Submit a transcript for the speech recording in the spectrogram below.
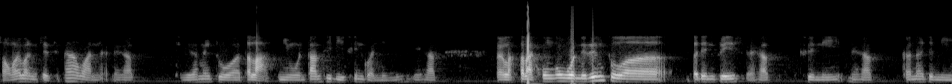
200 วัน 75 วันนะครับถึงจะทำให้ตัวตลาดมีมูลตั้มที่ดีขึ้นกว่านี้นะครับหลักๆตลาดคงกังวลในเรื่องตัวประเด็นกรีซนะครับ คืนนี้นะครับ ก็น่าจะมี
